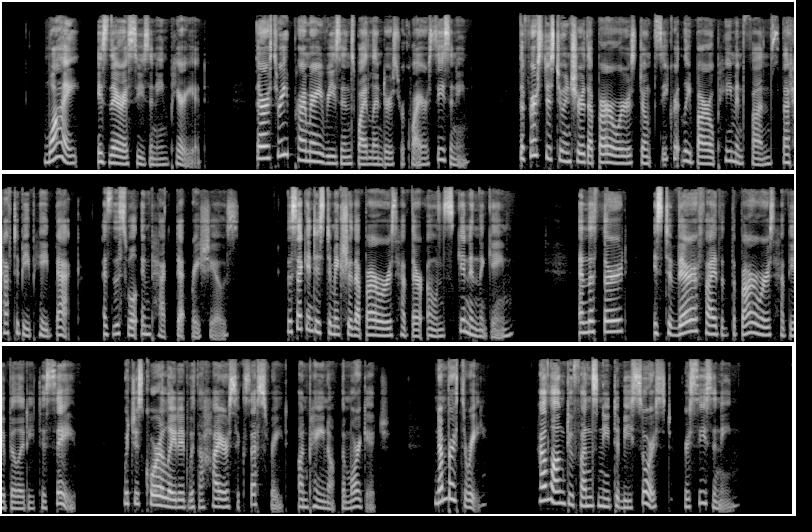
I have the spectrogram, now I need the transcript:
why is there a seasoning period? There are three primary reasons why lenders require seasoning. The first is to ensure that borrowers don't secretly borrow payment funds that have to be paid back, as this will impact debt ratios. The second is to make sure that borrowers have their own skin in the game, and the third is to verify that the borrowers have the ability to save, which is correlated with a higher success rate on paying off the mortgage. Number three, how long do funds need to be sourced for seasoning?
